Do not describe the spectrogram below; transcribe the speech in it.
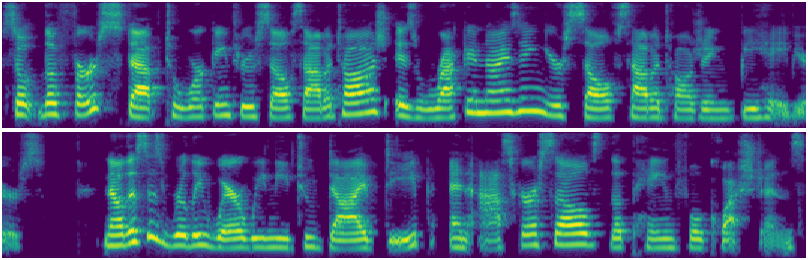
So, the first step to working through self sabotage is recognizing your self sabotaging behaviors. Now, this is really where we need to dive deep and ask ourselves the painful questions.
